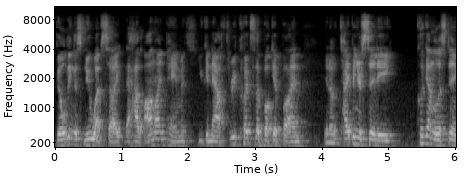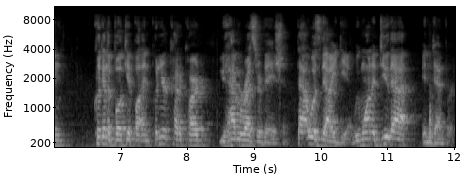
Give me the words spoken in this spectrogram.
building this new website that has online payments. You can now three clicks of the book it button, you know, type in your city, click on the listing, click on the book it button, put in your credit card, you have a reservation. That was the idea. We want to do that in Denver.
